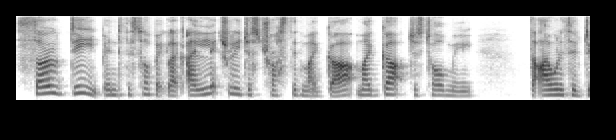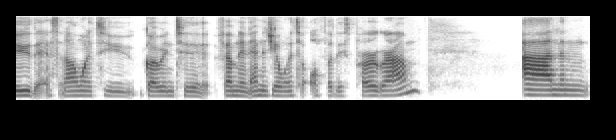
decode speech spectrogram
so deep into this topic. Like I literally just trusted my gut. My gut just told me that I wanted to do this and I wanted to go into feminine energy. I wanted to offer this program and then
